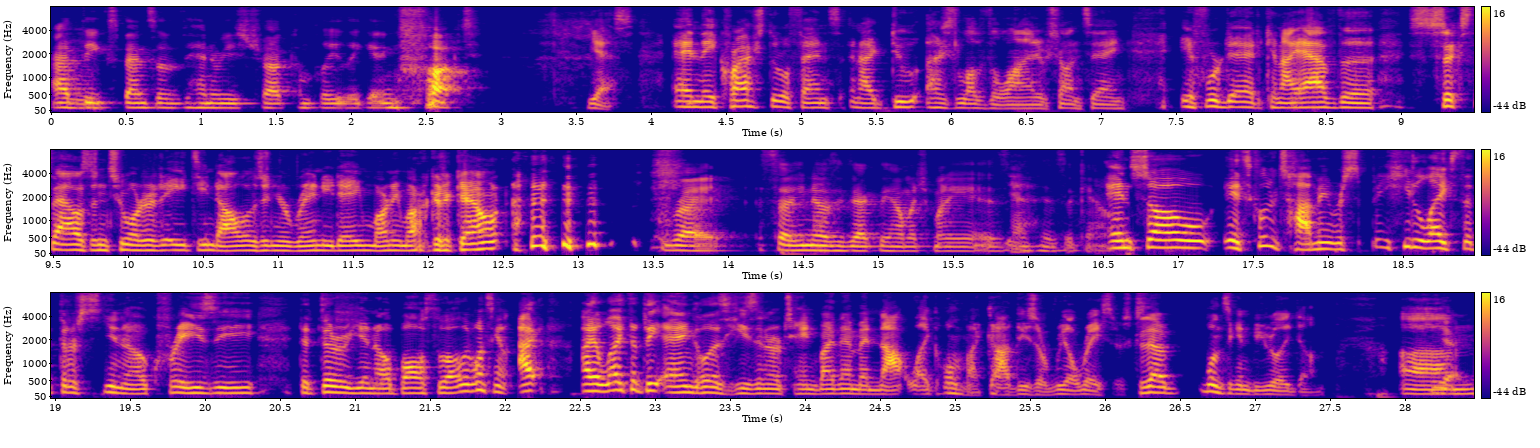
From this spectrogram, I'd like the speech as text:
at the expense of Henry's truck completely getting fucked. Yes, and they crash through a fence, and I do. I just love the line of Shawn saying, "If we're dead, can I have the six thousand two hundred eighteen dollars in your rainy day money market account?" Right. So he knows exactly how much money is Yeah. in his account. and so it's clear Tommy he likes that they're you know crazy, that they're you know balls to the wall. Once again, I I like that the angle is he's entertained by them and not like, oh my god, these are real racers, because that would, once again be really dumb. Um, Yeah.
